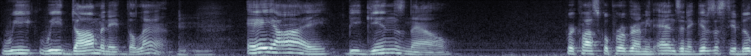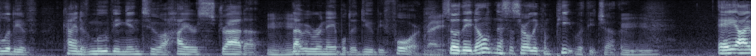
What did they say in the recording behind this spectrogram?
We, we dominate the land. hmm AI begins now where classical programming ends, and it gives us the ability of kind of moving into a higher strata Mhm. that we weren't able to do before. Right. So they don't necessarily compete with each other. hmm AI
